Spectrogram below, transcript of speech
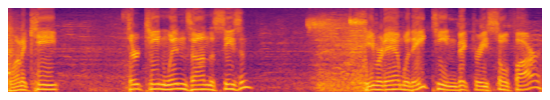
Waunakee, 13 wins on the season. Beaver Dam with 18 victories so far.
